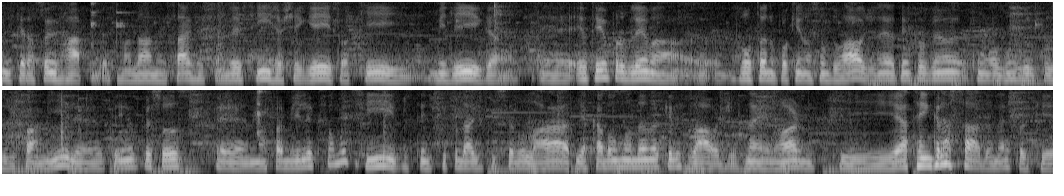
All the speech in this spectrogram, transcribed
interações rápidas. Mandar uma mensagem, responder, sim, já cheguei, tô aqui, me liga. É, eu tenho problema, voltando um pouquinho no assunto do áudio, né? Eu tenho problema com alguns grupos de família. Eu tenho pessoas é, na família que são muito simples, têm dificuldade com o celular e acabam mandando aqueles áudios, né? Enormes. E é até engraçado, né? Porque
